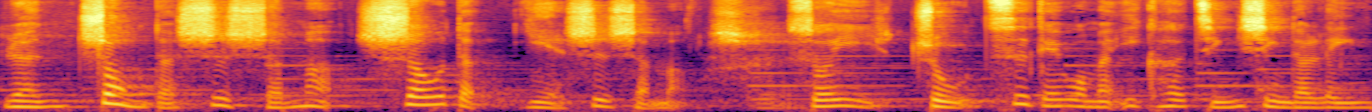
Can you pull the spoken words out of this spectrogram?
人种的是什么，收的也是什么。是，所以主赐给我们一颗警醒的灵，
